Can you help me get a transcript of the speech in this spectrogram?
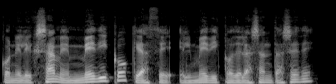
con el examen médico que hace el médico de la Santa Sede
